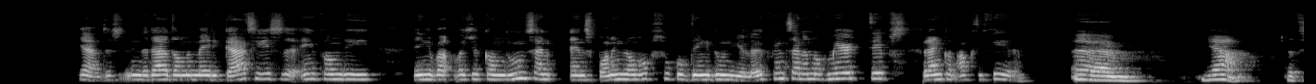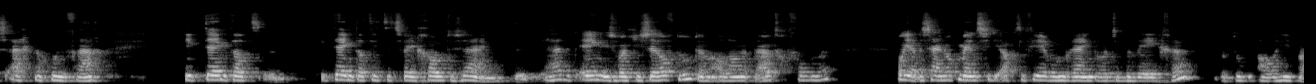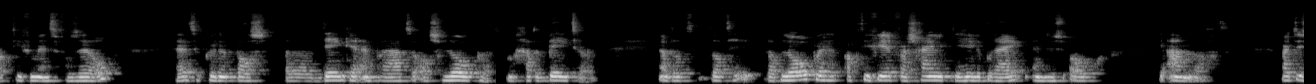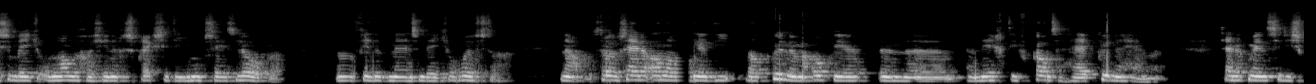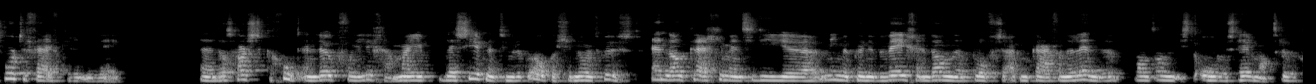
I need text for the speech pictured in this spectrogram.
Ja, dus inderdaad dan de medicatie is uh, een van die dingen wat je kan doen. Zijn, en spanning dan opzoeken of dingen doen die je leuk vindt. Zijn er nog meer tips brein kan activeren? Um, ja, dat is eigenlijk een goede vraag. Ik denk dat, ik denk dat dit de twee grote zijn. Het ene is wat je zelf doet en al lang hebt uitgevonden. Oh ja, er zijn ook mensen die activeren hun brein door te bewegen. Dat doen alle hyperactieve mensen vanzelf. ze kunnen pas uh, denken en praten als lopen. Dan gaat het beter. Nou, dat, dat, dat lopen activeert waarschijnlijk je hele brein en dus ook je aandacht. Maar het is een beetje onhandig als je in een gesprek zit en je moet steeds lopen. Dan vinden mensen een beetje onrustig. Nou, zo zijn er allemaal dingen die wel kunnen, maar ook weer een, uh, een negatieve kant kunnen hebben zijn ook mensen die sporten vijf keer in de week. Uh, dat is hartstikke goed en leuk voor je lichaam. Maar je blesseert natuurlijk ook als je nooit rust. En dan krijg je mensen die uh, niet meer kunnen bewegen en dan ploffen ze uit elkaar van ellende. Want dan is de onrust helemaal terug.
